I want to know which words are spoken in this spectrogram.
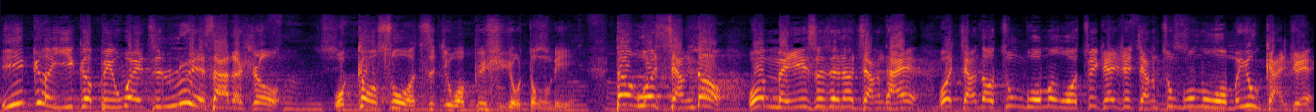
一个一个被外资虐杀的时候，我告诉我自己，我必须有动力。当我想到我每一次在上讲台，我讲到中国梦，我最开始讲中国梦，我没有感觉。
